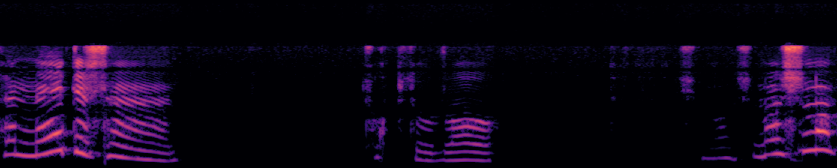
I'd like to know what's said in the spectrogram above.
Sən nə edirsən? Çox pis olur ha. Şundan, şundan, şundan.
